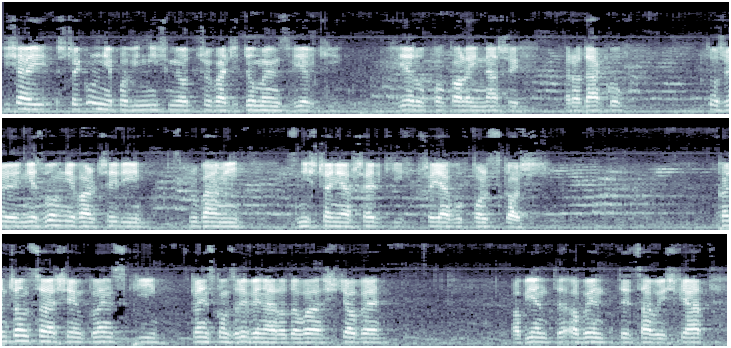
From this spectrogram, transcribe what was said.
Dzisiaj szczególnie powinniśmy odczuwać dumę z wielki, wielu pokoleń naszych rodaków, którzy niezłomnie walczyli z próbami zniszczenia wszelkich przejawów polskości. Kończąca się klęski, klęską zrywy narodowościowe, objęty, objęty cały świat,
